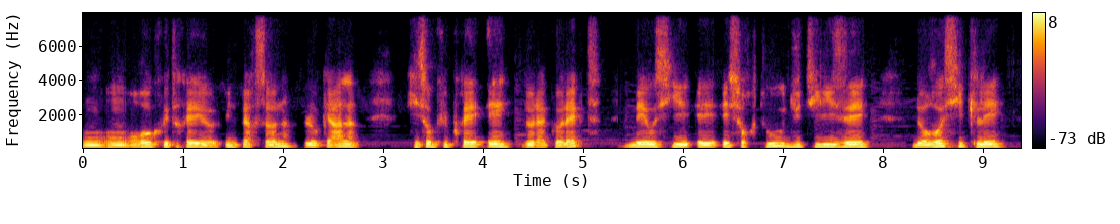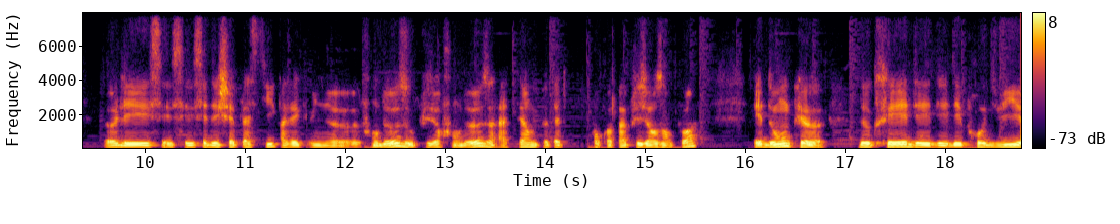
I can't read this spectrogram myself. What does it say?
on, recruterait euh, une personne locale qui s'occuperait et de la collecte, mais aussi et, surtout d'utiliser, de recycler euh, les, ces, déchets plastiques avec une euh, fondeuse ou plusieurs fondeuses, à terme peut-être pourquoi pas plusieurs emplois, et donc de créer des, produits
